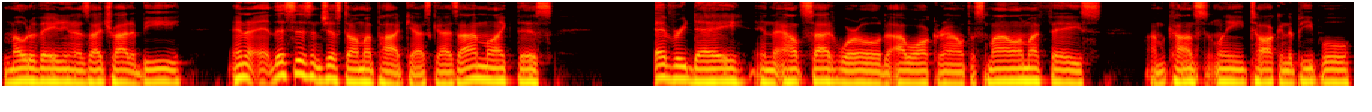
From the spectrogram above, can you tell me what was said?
motivating as I try to be, and uh, this isn't just on my podcast, guys. I'm like this every day in the outside world. I walk around with a smile on my face. I'm constantly talking to people.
